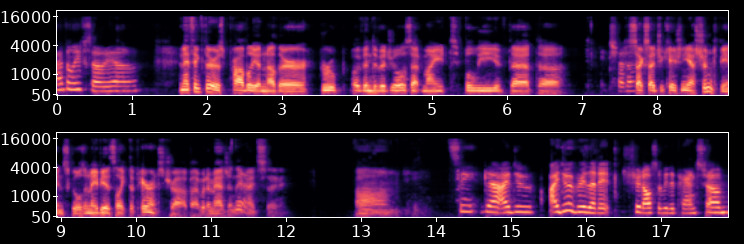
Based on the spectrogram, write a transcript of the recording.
I believe so. Yeah. And I think there is probably another group of individuals that might believe that uh, Sex education, yeah, shouldn't be in schools, and maybe it's like the parents' job. I would imagine they Yeah. might say. Um, See, yeah, I do. I do agree that it should also be the parents' job,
